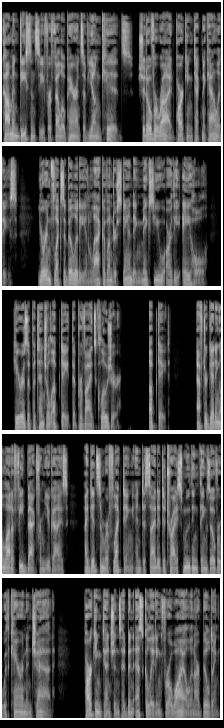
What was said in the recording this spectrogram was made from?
Common decency for fellow parents of young kids should override parking technicalities. Your inflexibility and lack of understanding makes you are the a-hole. Here is a potential update that provides closure. Update. After getting a lot of feedback from you guys, I did some reflecting and decided to try smoothing things over with Karen and Chad. Parking tensions had been escalating for a while in our building,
